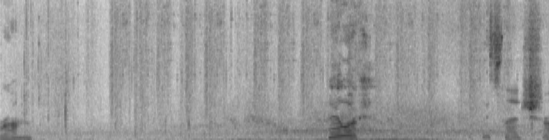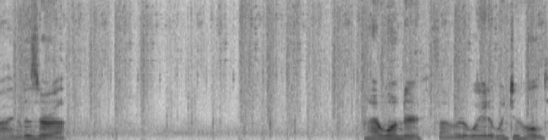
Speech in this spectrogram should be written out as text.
Run. Hey, look. It's that Shrine of Azura. I wonder if I were to wait at Winterhold,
